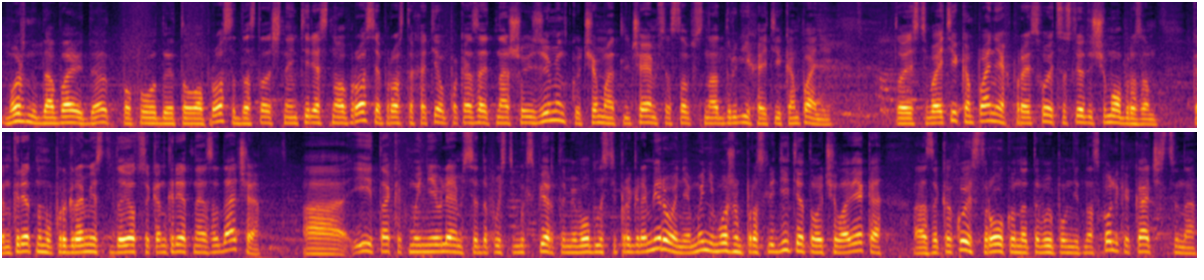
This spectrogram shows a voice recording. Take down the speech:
Можно добавить, да, по поводу этого вопроса, достаточно интересный вопрос. Я просто хотел показать нашу изюминку, чем мы отличаемся, собственно, от других IT-компаний. То есть в IT-компаниях происходит все следующим образом. Конкретному программисту дается конкретная задача, а, и так как мы не являемся, допустим, экспертами в области программирования, мы не можем проследить этого человека, а, за какой срок он это выполнит, насколько качественно.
